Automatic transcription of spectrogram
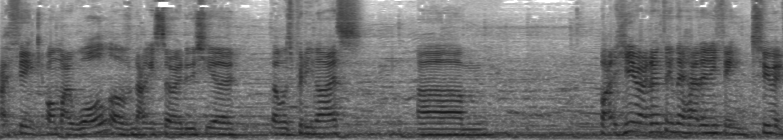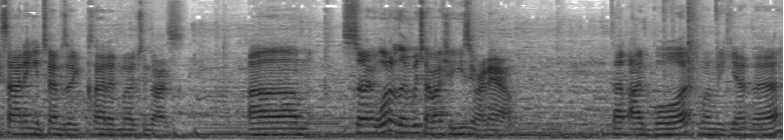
I think on my wall of Nagisa and Ushio. That was pretty nice. Um, but here, I don't think they had anything too exciting in terms of Clannad merchandise. Um, so one of them, which I'm actually using right now, that I bought when we get there.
